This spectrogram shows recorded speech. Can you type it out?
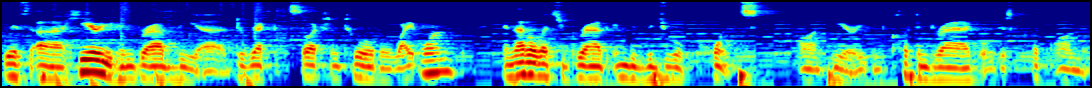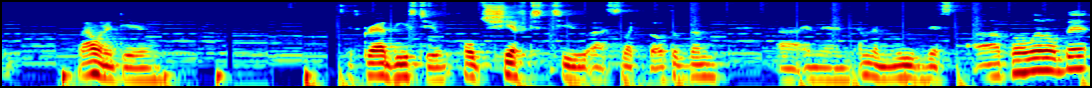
with uh, here, you can grab the uh, direct selection tool, the white one, and that'll let you grab individual points on here. You can click and drag or just click on them. What I want to do is grab these two, hold shift to uh, select both of them, uh, and then I'm to move this up a little bit,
